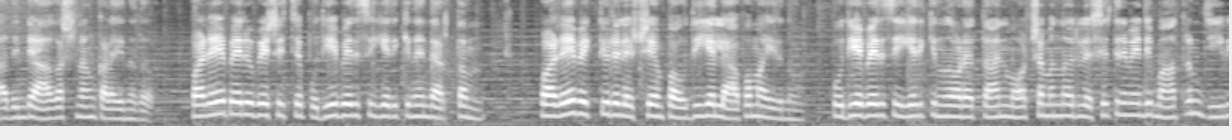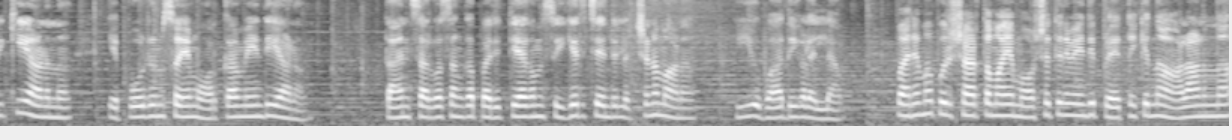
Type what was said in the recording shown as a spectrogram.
അതിന്റെ ആകർഷണം കളയുന്നത്. പഴയ പേര് ഉപേക്ഷിച്ച് പുതിയ പേര് സ്വീകരിക്കുന്നതിന്റെ അർത്ഥം പഴയ വ്യക്തിയുടെ ലക്ഷ്യം ഭൗതിക ലാഭമായിരുന്നു. പുതിയ പേര് സ്വീകരിക്കുന്നതോടെ താൻ മോക്ഷമെന്ന ഒരു ലക്ഷ്യത്തിനു വേണ്ടി മാത്രം ജീവിക്കുകയാണെന്ന് എപ്പോഴും സ്വയം ഓർക്കാൻ വേണ്ടിയാണ്. താൻ സർവസംഘ പരിത്യാഗം സ്വീകരിച്ചതിന്റെ ലക്ഷണമാണ് ഈ ഉപാധികളെല്ലാം. പരമപുരുഷാർത്ഥമായ മോക്ഷത്തിനു വേണ്ടി പ്രയത്നിക്കുന്ന ആളാണെന്ന്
